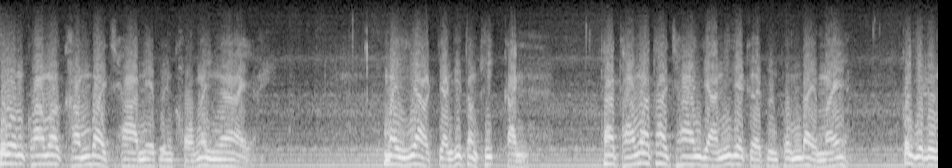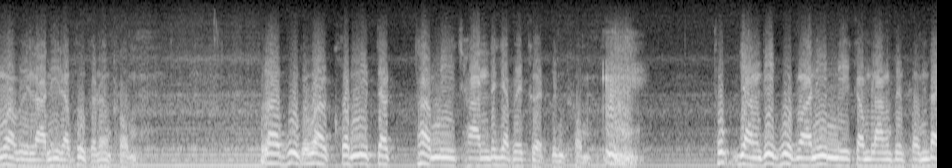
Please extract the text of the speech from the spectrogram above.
ือรวมความว่าคำว่าฌานเนี่ยเป็นของง่ายๆไม่ยากอย่างที่ต้องคิดกัน ถ้าถามว่าถ้าฌานอย่างนี้จะเกิดเป็นพรหมได้ไหมก็อย่าลืมว่าเวลานี้เราพูดกันเรื่องพรหมเราพูดกันว่าคนนี้จะถ้ามีฌานแล้วจะไปเกิดเป็นพรหม ทุกอย่างที่พูดมานี่มีกำลังเป็นพรหมได้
